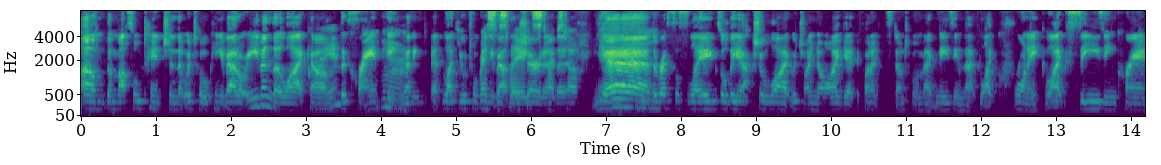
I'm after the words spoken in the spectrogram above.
um, the muscle tension that we're talking about, or even the like um, the cramping, Mm. that in, like you're talking Restless about there, Sheridan. the- yeah, Mm. the restless legs or the actual like, which I know I get if I don't to a magnesium, that like chronic like seizing cramp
